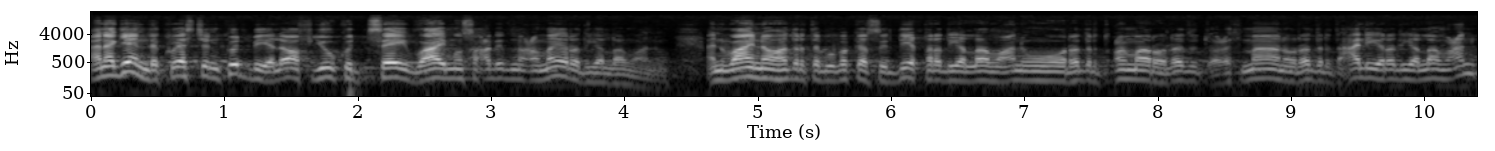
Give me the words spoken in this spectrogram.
And again, the question could be, a lot of you could say, why Mus'ab ibn Umayr radiallahu anhu? And why not Hadrat Abu Bakr Siddiq radiallahu anhu, or Hadrat Umar, or Hadrat Uthman, or Hadrat Ali radiallahu anhu?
